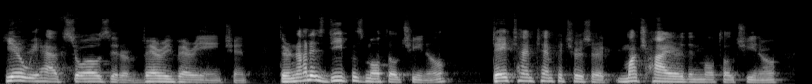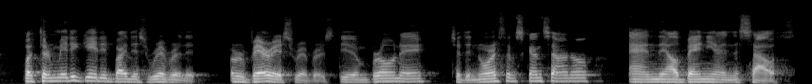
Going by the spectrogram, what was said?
Here we have soils that are very, very ancient. They're not as deep as Montalcino. Daytime temperatures are much higher than Montalcino, but they're mitigated by this river that, or various rivers, the Ombrone to the north of Scansano and the Albegna in the south.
